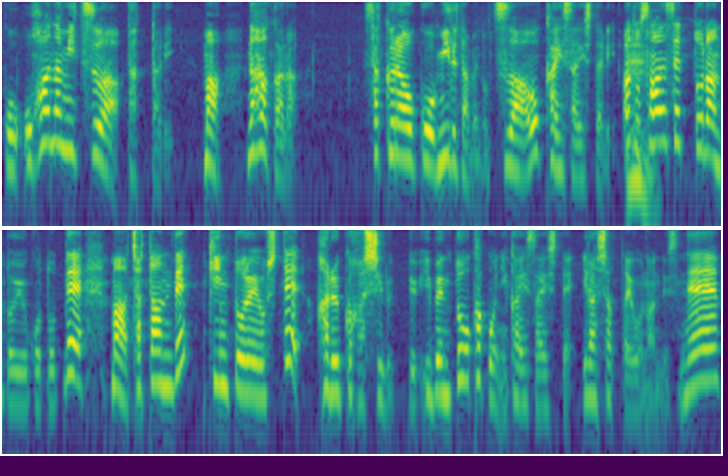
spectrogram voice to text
こうお花見ツアーだったり、まあ、那覇から桜をこう見るためのツアーを開催したりあうん。とサンセットランということで、まあ、茶炭で筋トレをして軽く走るっていうイベントを過去に開催していらっしゃったようなんですね。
